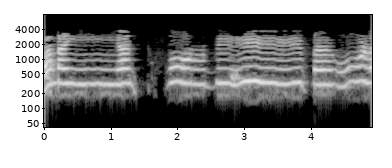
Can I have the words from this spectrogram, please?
وَمَن يَكْفُرْ بِهِ فَأُولَئِكَ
